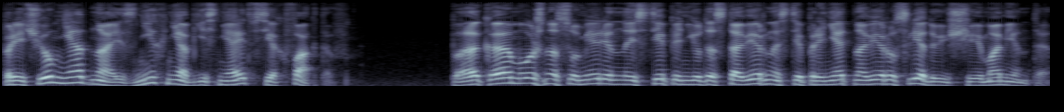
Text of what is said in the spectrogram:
Причем ни одна из них не объясняет всех фактов. Пока можно с умеренной степенью достоверности принять на веру следующие моменты.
